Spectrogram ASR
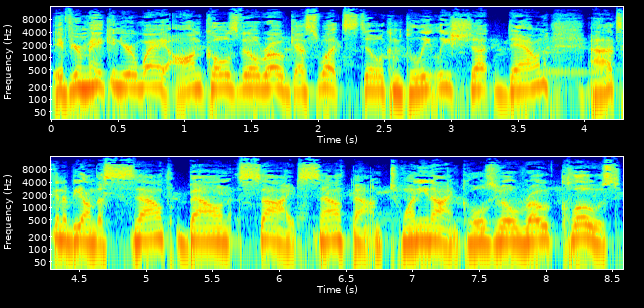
If you're making your way on Colesville Road, guess what? Still completely shut down. Uh, that's going to be on the southbound side. Southbound 29 Colesville Road closed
